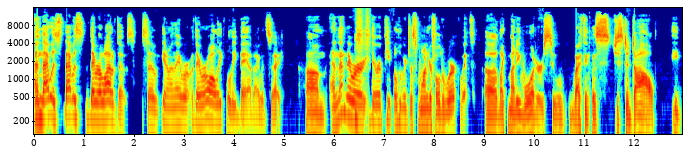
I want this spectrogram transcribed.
And that was that was there were a lot of those. So you know and they were they were all equally bad i would say. Um, and then there were there were people who were just wonderful to work with uh, like muddy waters who i think was just a doll. He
